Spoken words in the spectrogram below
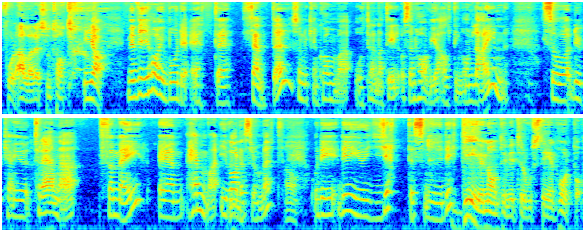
får alla resultat. Ja, men vi har ju både ett eh, center som du kan komma och träna till och sen har vi ju allting online. Så du kan ju träna för mig eh, hemma i vardagsrummet. Ja. Och det, det är ju jättesmidigt. Det är ju någonting vi tror stenhårt på.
